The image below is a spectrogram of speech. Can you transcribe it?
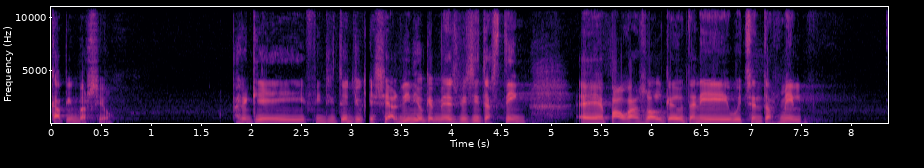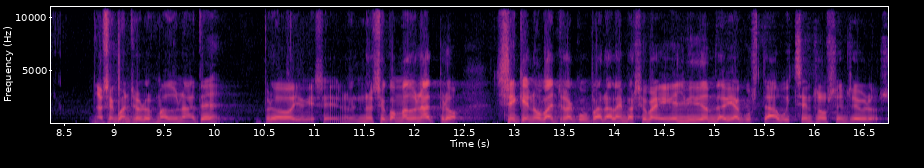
cap inversió. Perquè fins i tot, jo que sé, el vídeo que més visites tinc, eh, Pau Gasol, que deu tenir 800.000, no sé quants euros m'ha donat, eh? però jo què sé, no, no sé quan m'ha donat, però sé que no vaig recuperar la inversió perquè aquell vídeo em devia costar 800-900 euros,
